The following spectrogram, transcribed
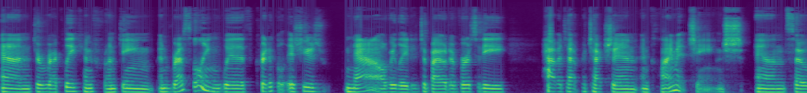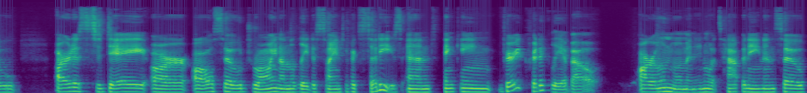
and directly confronting and wrestling with critical issues now related to biodiversity, habitat protection, and climate change. And so artists today are also drawing on the latest scientific studies and thinking very critically about our own moment and what's happening. And so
